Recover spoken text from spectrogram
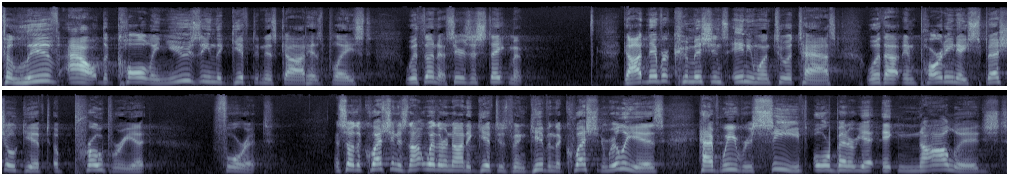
to live out the calling using the giftedness God has placed within us. Here's a statement God never commissions anyone to a task without imparting a special gift appropriate for it. And so the question is not whether or not a gift has been given. The question really is have we received, or better yet, acknowledged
